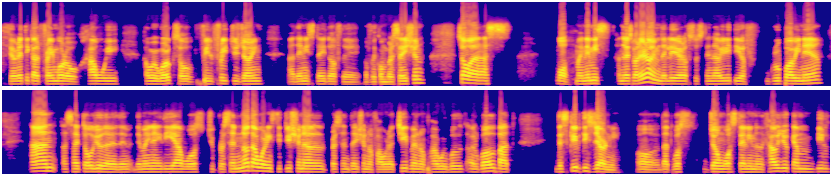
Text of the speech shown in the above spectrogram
theoretical framework of how we how we work. So feel free to join at any state of the of the conversation. So as well, my name is Andres Valero. I'm the leader of sustainability of Grupo Avinea. And as I told you, the, the, the, main idea was to present not our institutional presentation of our achievement of how we build our goal, but describe this journey uh, that was John was telling us how you can build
